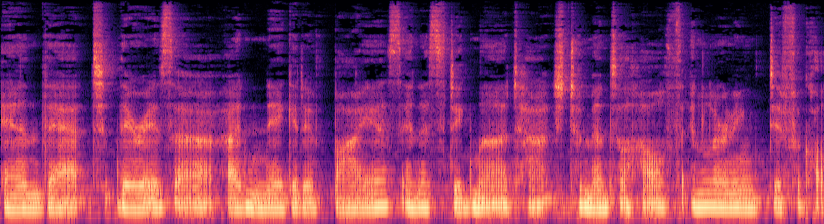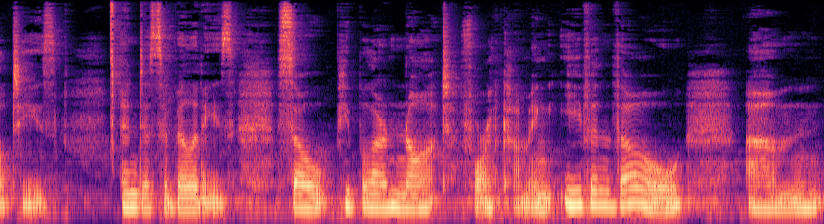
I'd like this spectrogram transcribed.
and that there is a, a negative bias and a stigma attached to mental health and learning difficulties and disabilities. So people are not forthcoming, even though um,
